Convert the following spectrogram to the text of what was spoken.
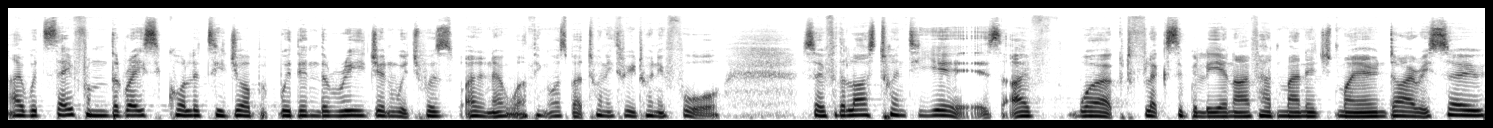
I would say from the race equality job within the region, which was, I don't know, I think it was about 23, 24. So for the last 20 years, I've worked flexibly and I've had managed my own diary. So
